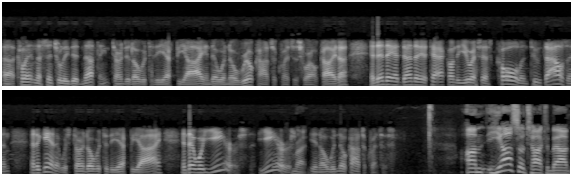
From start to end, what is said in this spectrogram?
uh, Clinton essentially did nothing, turned it over to the FBI, and there were no real consequences for Al Qaeda. And then they had done the attack on the USS Cole in 2000, and again it was turned over to the FBI, and there were years, years, right. you know, with no consequences. Um, he also talked about,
